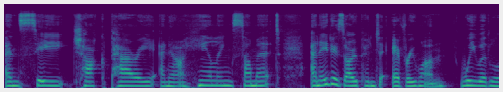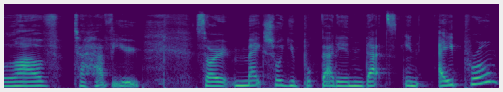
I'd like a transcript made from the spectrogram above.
and see Chuck Parry and our healing summit, and it is open to everyone. We would love to have you. So make sure you book that in. That's in April,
